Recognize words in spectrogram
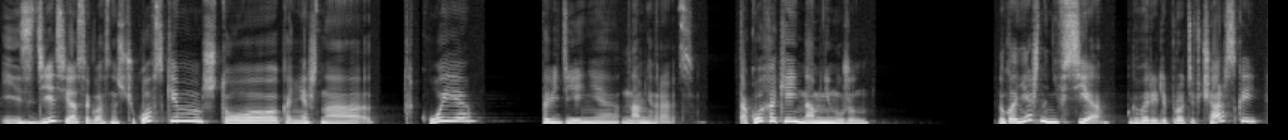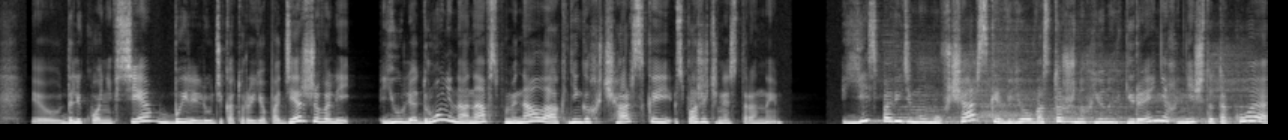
И здесь я согласна с Чуковским, что, конечно, такое поведение нам не нравится. Такой хоккей нам не нужен. Ну, конечно, не все говорили против Чарской, э, далеко не все. Были люди, которые ее поддерживали. Юлия Друнина, она вспоминала о книгах Чарской с положительной стороны. Есть, по-видимому, в Чарской, в ее восторженных юных героинях нечто такое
